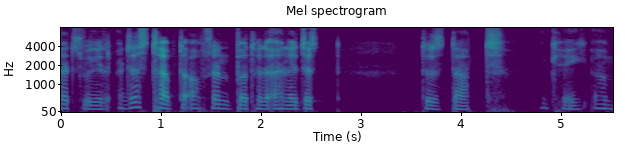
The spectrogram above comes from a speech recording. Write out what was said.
That's weird. I just tap the option button and it just does that. Okay, um.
